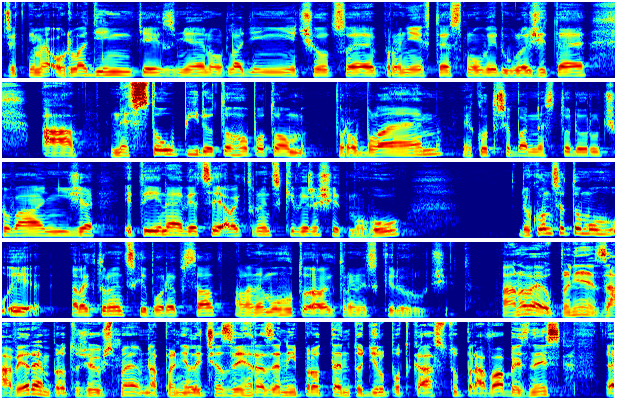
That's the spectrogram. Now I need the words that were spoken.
řekněme, odladění těch změn, odladění něčeho, co je pro něj v té smlouvě důležité a nevstoupí do toho potom problém, jako třeba dnes to doručování, že i ty jiné věci elektronicky vyřešit mohu, dokonce to mohu i elektronicky podepsat, ale nemohu to elektronicky doručit. Pánové, úplně závěrem, protože už jsme naplnili čas vyhrazený pro tento díl podcastu Právo a biznis. Eh,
